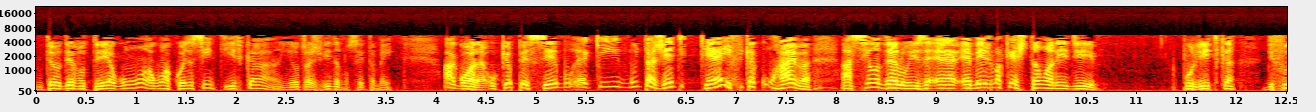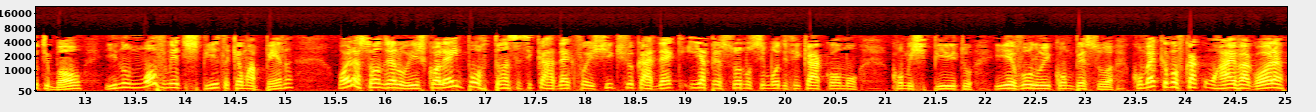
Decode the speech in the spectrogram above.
Então eu devo ter algum, alguma coisa científica em outras vidas, não sei também. Agora, o que eu percebo é que muita gente quer e fica com raiva. Assim, André Luiz, é, é mesmo a questão ali de política, de futebol, e no movimento espírita, que é uma pena, Olha só, André Luiz, qual é a importância se Kardec foi Chico, se foi Kardec e a pessoa não se modificar como, como espírito e evoluir como pessoa? Como é que eu vou ficar com raiva agora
